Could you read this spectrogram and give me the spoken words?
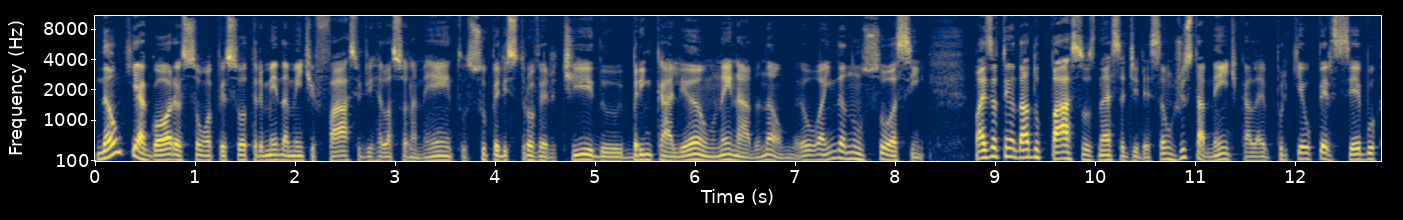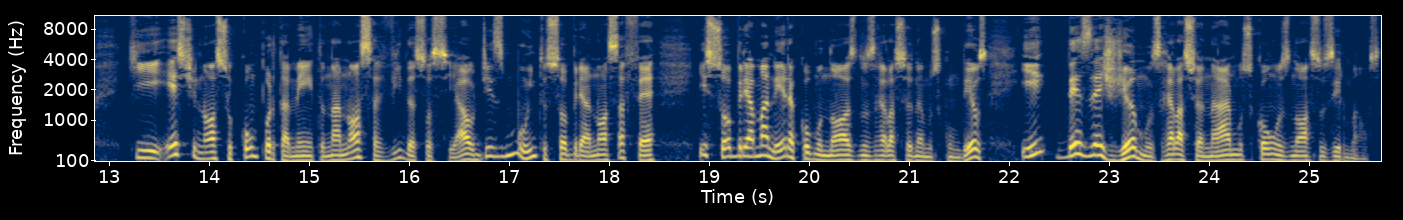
não que agora eu sou uma pessoa tremendamente fácil de relacionamento, super extrovertido, brincalhão, nem nada. Não, eu ainda não sou assim. Mas eu tenho dado passos nessa direção justamente, Caleb, porque eu percebo que este nosso comportamento na nossa vida social diz muito sobre a nossa fé e sobre a maneira como nós nos relacionamos com Deus e desejamos relacionarmos com os nossos irmãos.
